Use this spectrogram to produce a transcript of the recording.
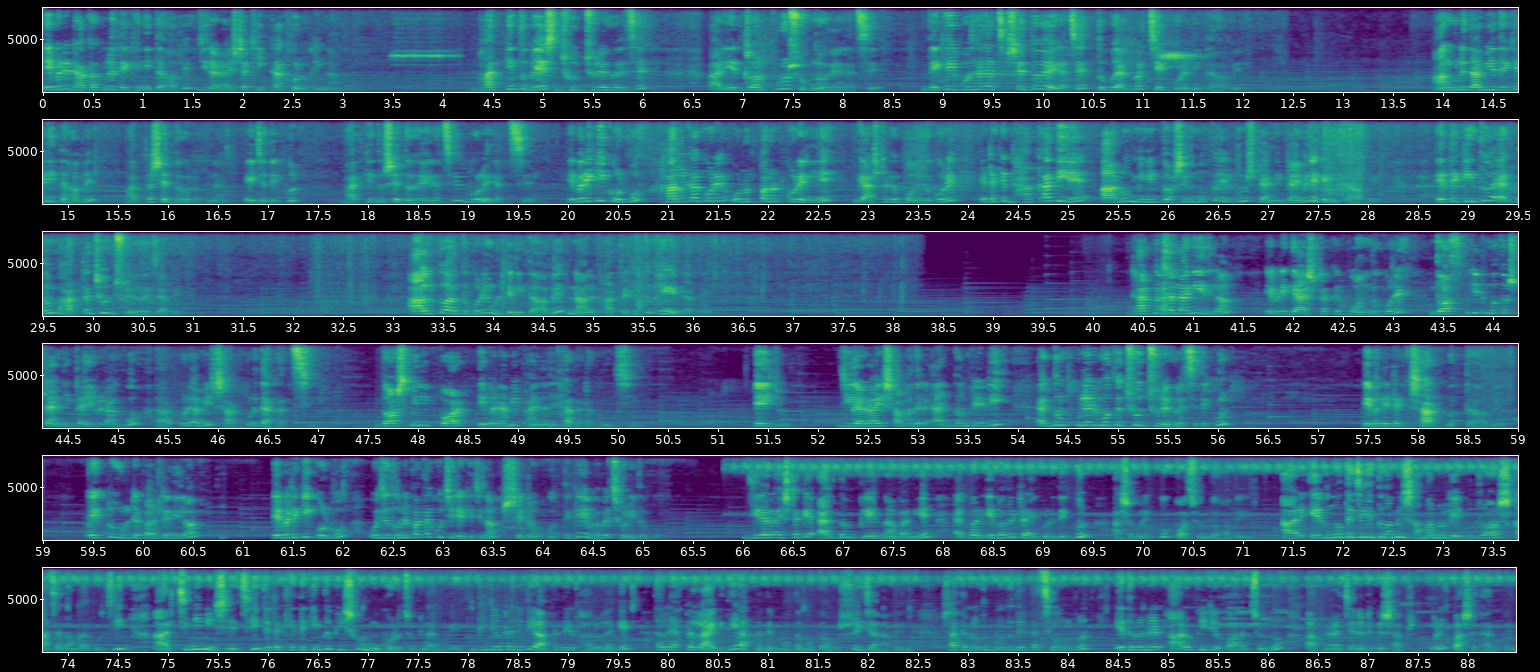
এবারে ঢাকা খুলে দেখে নিতে হবে জিরা রাইসটা ঠিকঠাক হলো কিনা। ভাত কিন্তু বেশ ঝুরঝুরে হয়েছে আর এর জল পুরো শুকনো হয়ে গেছে। দেখেই বোঝা যাচ্ছে সেদ্ধ হয়ে গেছে, তবু একবার চেক করে নিতে হবে। আঙ্গুলে দাবিয়ে দেখে নিতে হবে, ভাতটা সেদ্ধ হলো কিনা। এই যে দেখুন, ভাত কিন্তু সেদ্ধ হয়ে গেছে, গলে যাচ্ছে। এবারে কি করব? হালকা করে ওলট পালট করে নিয়ে গ্যাসটাকে বন্ধ করে এটাকে ঢাকা দিয়ে আরও মিনিট দশের মতো এরকম স্ট্যান্ডিং টাইমে রেখে দিতে হবে। এতে কিন্তু একদম ভাতটা ঝুরঝুরে হয়ে যাবে। আলতো আলতো করে উল্টে নিতে হবে, নাহলে ভাতটা কিন্তু ভেঙে যাবে। ঢাকনাটা লাগিয়ে দিলাম এবারে গ্যাসটাকে বন্ধ করে দশ মিনিট মতো স্ট্যান্ডিং টাইমে রাখব, তারপরে আমি সার্ভ করে দেখাচ্ছি। দশ মিনিট পর এবারে আমি ফাইনালি ঢাকাটা খুলছি। এই যে, জিরা রাইস আমাদের একদম রেডি একদম ফুলের মতো ঝুরঝুরে হয়েছে, দেখুন। এবার এটাকে সার্ভ করতে হবে। একটু উল্টে পাল্টে নিলাম। এবারে কি করব? ওই যে ধনে পাতা কুচি রেখেছিলাম, সেটা উপর থেকে এভাবে ছড়িয়ে দেবো। জিরা রাইসটাকে একদম প্লেন না বানিয়ে একবার এভাবে ট্রাই করে দেখুন, আশা করি খুব পছন্দ হবে। আর এর মধ্যে যেহেতু আমি সামান্য লেবুর রস, কাঁচা লঙ্কা কুচি আর চিনি মিশিয়েছি, যেটা খেতে কিন্তু ভীষণ মুখরোচক লাগবে। ভিডিওটা যদি আপনাদের ভালো লাগে, তাহলে একটা লাইক দিয়ে আপনাদের মতামত অবশ্যই জানাবেন। সাথে নতুন বন্ধুদের কাছে অনুরোধ, এ ধরনের আরও ভিডিও পাওয়ার জন্য আপনারা চ্যানেলটিকে সাবস্ক্রাইব করে পাশে থাকবেন।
